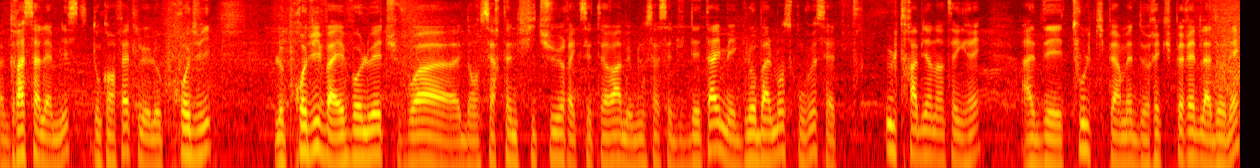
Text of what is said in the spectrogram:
grâce à l'Emlist. Donc, en fait, le, produit. Le produit va évoluer, tu vois, dans certaines features, etc. Mais bon, ça c'est du détail. Mais globalement, ce qu'on veut, c'est être ultra bien intégré à des tools qui permettent de récupérer de la donnée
